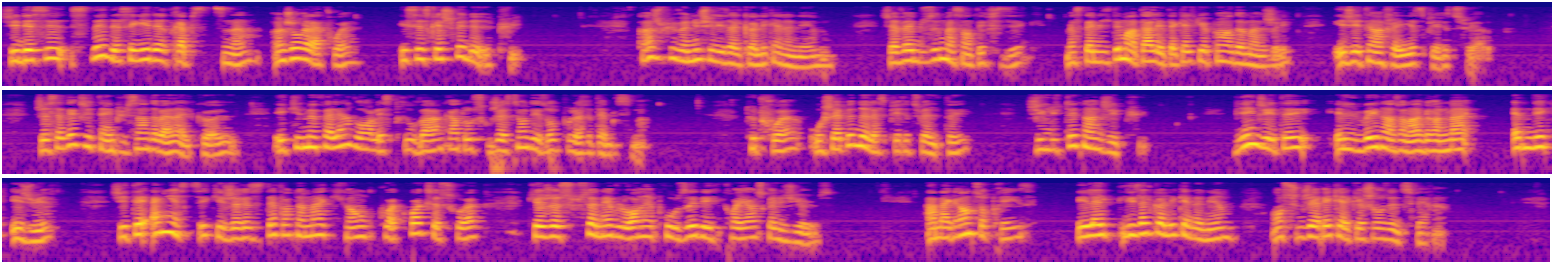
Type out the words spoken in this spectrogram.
J'ai décidé d'essayer d'être abstinent un jour à la fois, et c'est ce que je fais depuis. Quand je suis venu chez les alcooliques anonymes, j'avais abusé de ma santé physique, ma stabilité mentale était quelque peu endommagée, et j'étais en faillite spirituelle. Je savais que j'étais impuissant devant l'alcool et qu'il me fallait avoir l'esprit ouvert quant aux suggestions des autres pour le rétablissement. Toutefois, au chapitre de la spiritualité, j'ai lutté tant que j'ai pu. Bien que j'ai été élevé dans un environnement ethnique et juif, j'étais agnostique et je résistais fortement à quiconque, quoi, quoi que ce soit, que je soupçonnais vouloir imposer des croyances religieuses. À ma grande surprise, les alcooliques anonymes ont suggéré quelque chose de différent.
